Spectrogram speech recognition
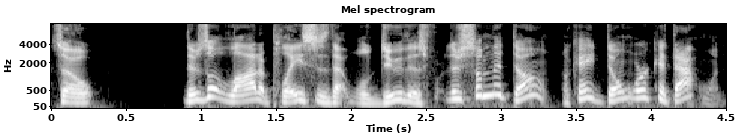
So there's a lot of places that will do this. There's some that don't. Okay, don't work at that one.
